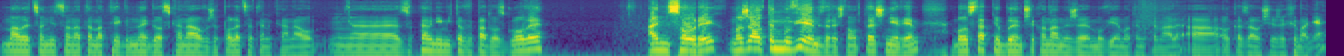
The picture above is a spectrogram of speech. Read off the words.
małe co nieco na temat jednego z kanałów, że polecę ten kanał. E, zupełnie mi to wypadło z głowy. I'm sorry, może o tym mówiłem zresztą, też nie wiem, bo ostatnio byłem przekonany, że mówiłem o tym kanale, a okazało się, że chyba nie.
